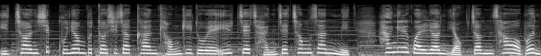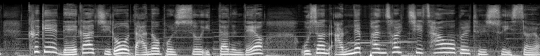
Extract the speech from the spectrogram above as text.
2019년부터 시작한 경기도의 일제 잔재 청산 및 항일 관련 역점 사업은 크게 네 가지로 나눠 볼 수 있다는데요. 우선 안내판 설치 사업을 들 수 있어요.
